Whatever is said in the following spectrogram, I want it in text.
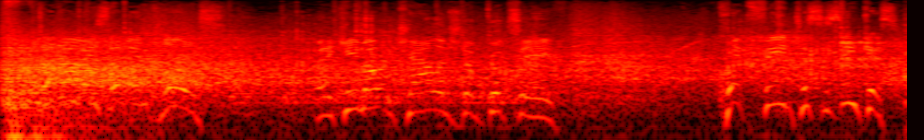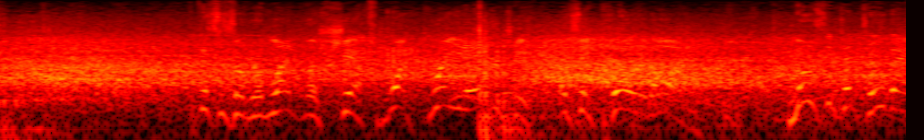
Denies him in close. And he came out and challenged him. Good save. Quick feed to Cizikas. This is a relentless shift. What great energy as they pour it on. Moves it to Dubé.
